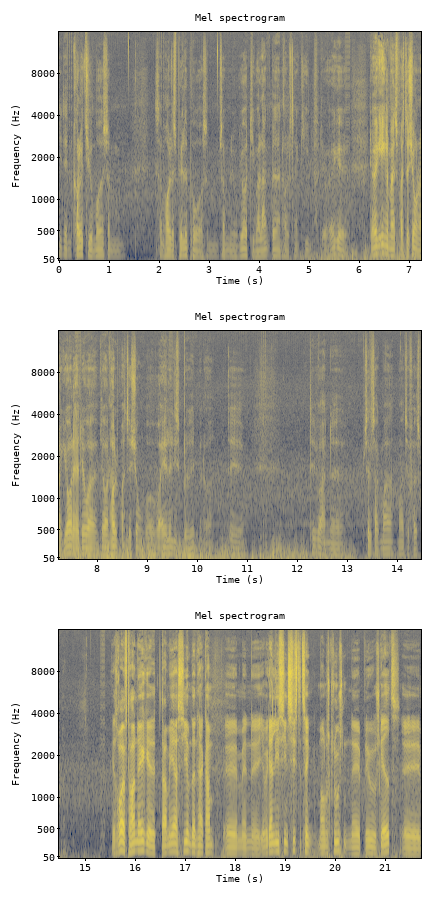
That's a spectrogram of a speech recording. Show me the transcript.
i den kollektive måde, som, som holdet spillede på, og som, som jo gjorde, at de var langt bedre end Holstein Kiel. For det var ikke, det var ikke enkeltmands præstationer, der gjorde det her. Det var, det var en holdpræstation, hvor, hvor alle ligesom bød ind med noget. Det, det var han øh, selv sagt meget, meget tilfreds med. Jeg tror efterhånden ikke, at der er mere at sige om den her kamp, øh, men øh, jeg vil gerne lige sige en sidste ting. Magnus Knudsen øh, blev jo skadet. Øh,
